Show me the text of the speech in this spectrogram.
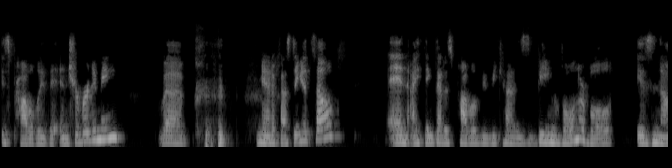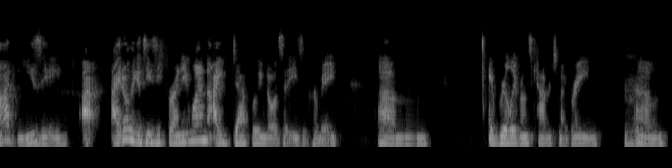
is probably the introvert in me. Uh, manifesting itself. And I think that is probably because being vulnerable is not easy. I, I don't think it's easy for anyone. I definitely know it's not easy for me. Um, it really runs counter to my brain. Mm-hmm. Um,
